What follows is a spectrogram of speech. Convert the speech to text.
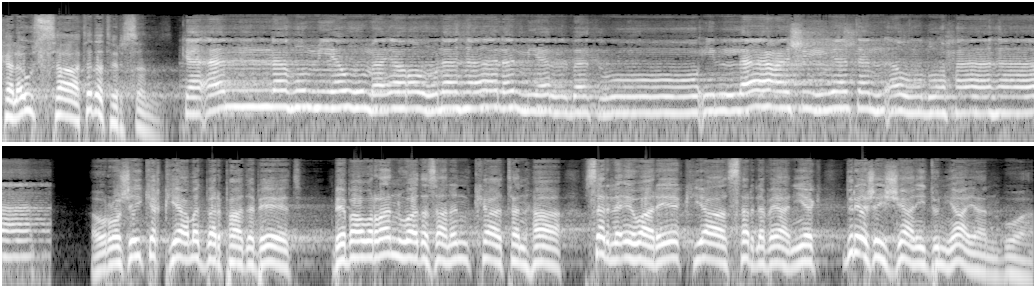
کە لەو ساتە دەترسن. کەئەنەهم یەومە یەڕەونەها لەم یەلبەثوو ئیلا عەشییەتەن ئەو ضوحاها. ئەو ڕۆژەی کە قیامەت بەرپا دەبێت، بێباوەڕان وادەزانن کە تەنها سەر لە ئێوارەیەک یا سەر لە بەیانییەک درێژەی ژیانی دونیایان بووە.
